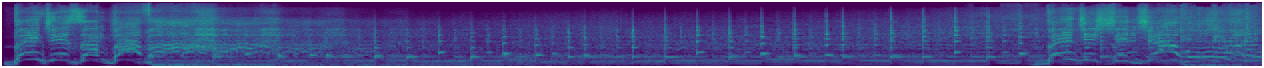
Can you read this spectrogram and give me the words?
Będzie zabawa! Będzie się działo!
